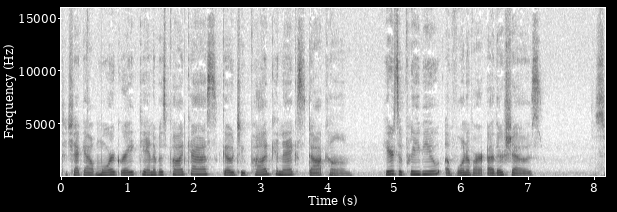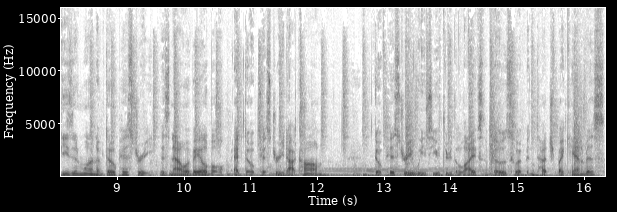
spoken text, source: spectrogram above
To check out more great cannabis podcasts, go to podconnects.com. Here's a preview of one of our other shows. Season 1 of Dope History is now available at dopehistory.com. Dope History weaves you through the lives of those who have been touched by cannabis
